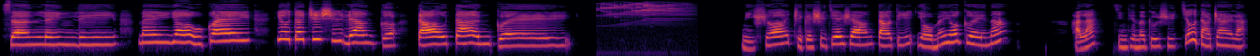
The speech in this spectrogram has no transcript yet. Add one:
森林里没有鬼。”有的只是两个捣蛋鬼。你说这个世界上到底有没有鬼呢？好啦，今天的故事就到这儿啦，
